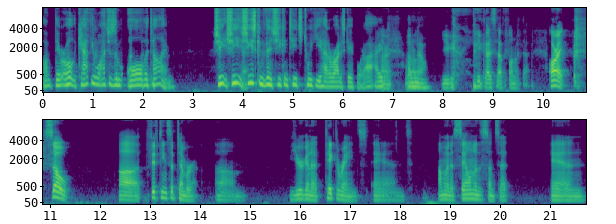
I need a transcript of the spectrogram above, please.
Um, they're all Kathy watches them all the time. She she Yeah. she's convinced she can teach Twinkie how to ride a skateboard. I I, right. I don't know. You you guys have fun with that. All right. So, uh, 15 September, um, you're gonna take the reins, and I'm gonna sail into the sunset. And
